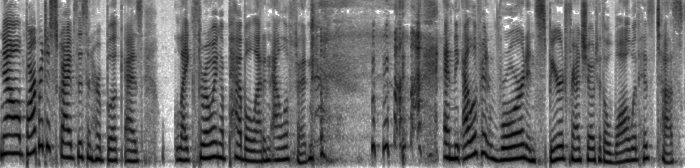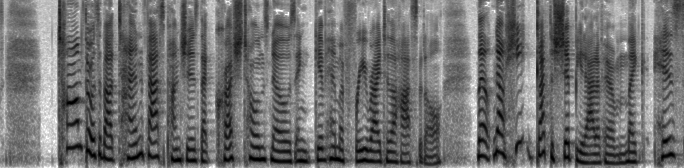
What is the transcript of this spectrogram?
Now, Barbara describes this in her book as like throwing a pebble at an elephant. and the elephant roared and speared Franchot to the wall with his tusks. Tom throws about 10 fast punches that crush Tone's nose and give him a free ride to the hospital. Now, now he got the shit beat out of him. Like his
